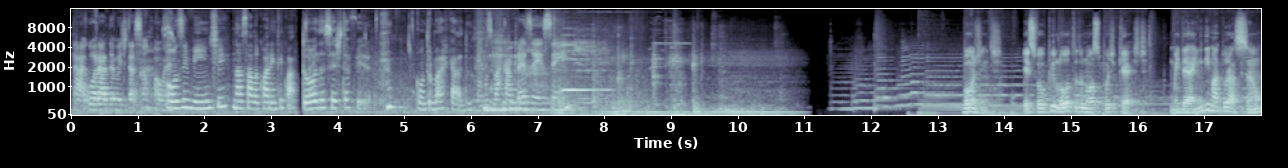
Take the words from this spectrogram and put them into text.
Tá, o horário da meditação qual é? 11h20 na sala 44. Toda sexta-feira. Encontro marcado. Vamos marcar presença, hein? Bom, gente, esse foi o piloto do nosso podcast. Uma ideia ainda em maturação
